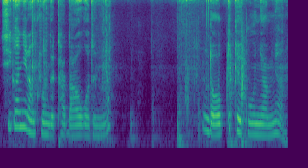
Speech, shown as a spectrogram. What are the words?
시간이랑 그런 게 다 나오거든요. 근데 어떻게 구우냐면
